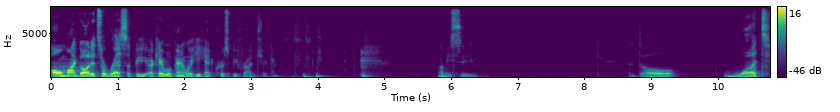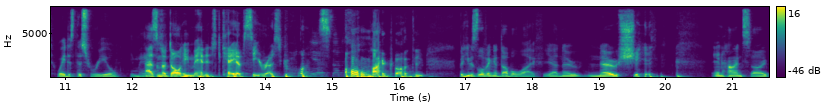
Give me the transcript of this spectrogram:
Oh my god, it's a recipe. Okay, well, apparently he had crispy fried chicken. Let me see. Adult. What? Wait, is this real? He As an adult, he managed KFC restaurants. Yes, that is Oh my god, dude. But he was living a double life. Yeah, no, no shit. In hindsight,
